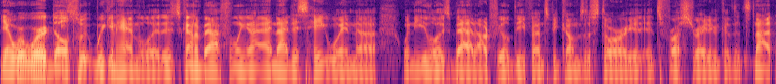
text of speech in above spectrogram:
yeah, we're we're adults. We, we can handle it. It's kind of baffling, and I, and I just hate when uh, when Eloy's bad outfield defense becomes a story. It, it's frustrating because it's not.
